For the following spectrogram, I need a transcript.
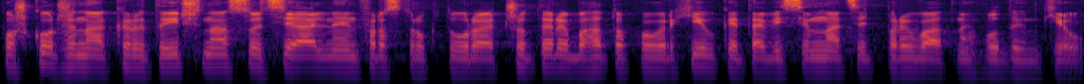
Пошкоджена критична соціальна інфраструктура, 4 багатоповерхівки та 18 приватних будинків.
